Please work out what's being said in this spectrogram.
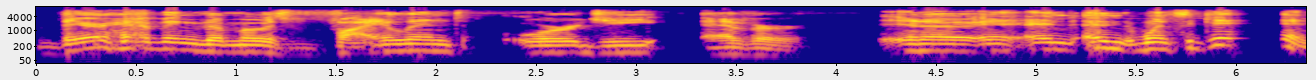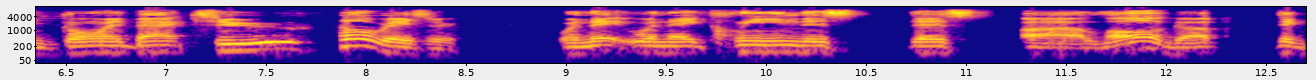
They're having the most violent orgy ever. You know, and, and and once again, going back to Hellraiser, when they when they clean this this uh, log up, the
